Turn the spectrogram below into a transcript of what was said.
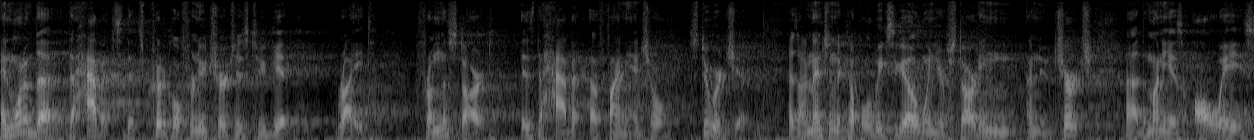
And one of the, the habits that's critical for new churches to get right from the start is the habit of financial stewardship. As I mentioned a couple of weeks ago, when you're starting a new church, uh, the money is always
